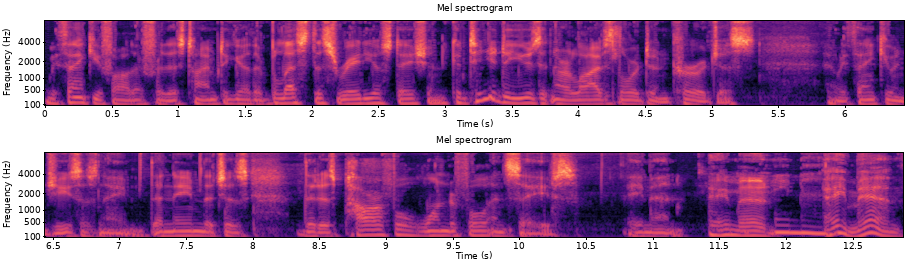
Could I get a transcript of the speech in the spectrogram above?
We thank you, Father, for this time together. Bless this radio station. Continue to use it in our lives, Lord, to encourage us. And we thank you in Jesus' name, the name that is that is powerful, wonderful, and saves. Amen. Amen. Amen. Amen.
